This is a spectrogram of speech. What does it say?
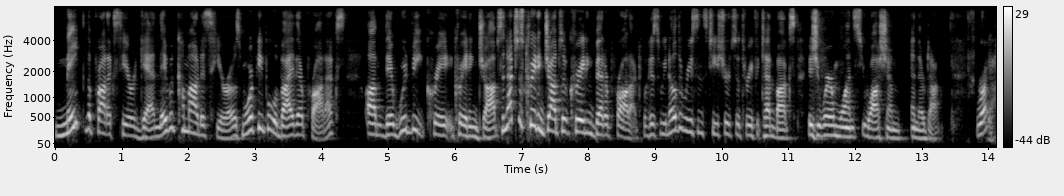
make the products here again. They would come out as heroes. More people would buy their products. Um, there would be creating jobs, and not just creating jobs, but creating better product. Because we know the reasons T-shirts are three for ten bucks is you wear them once, you wash them, and they're done. Right? Yeah.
